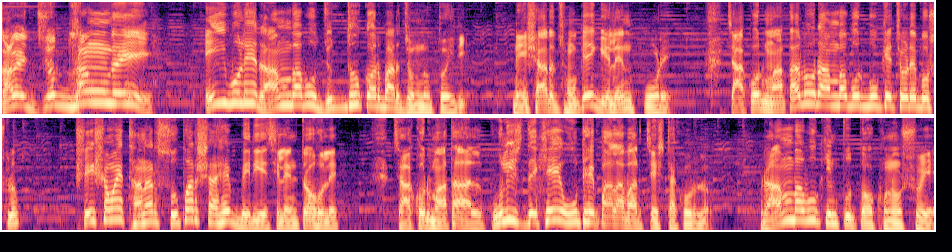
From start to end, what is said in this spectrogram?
তবে যুদ্ধং দেই এই বলে রামবাবু যুদ্ধ করবার জন্য তৈরি, নেশার ঝোঁকে গেলেন পড়ে। চাকর মাতালও রামবাবুর বুকে চড়ে বসল। সেই সময় থানার সুপার সাহেব বেরিয়েছিলেন টহলে। চাকর মাতাল পুলিশ দেখে উঠে পালাবার চেষ্টা করল। রামবাবু কিন্তু তখনও শুয়ে।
